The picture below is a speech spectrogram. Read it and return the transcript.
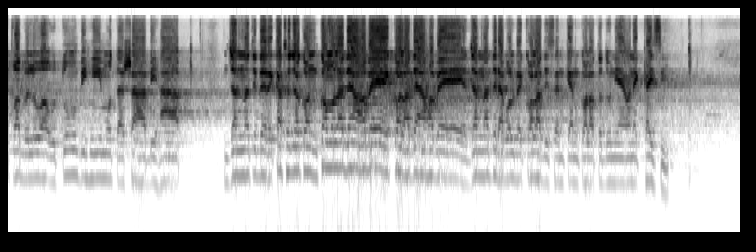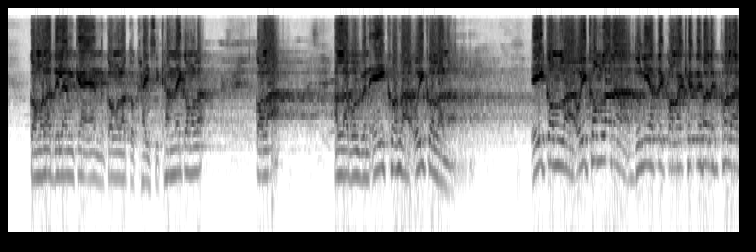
قبل وأتوا به متشابها জান্নাতীদের কাছে যখন কমলা দেয়া হবে কলা দেয়া হবে জান্নাতীরা বলবে কলা দিছেন কেন কলা তো দুনিয়ায় অনেক খাইছি কমলা দিলেন কেন কমলা তো খাইছি খান নাই কমলা কলা আল্লাহ বলবেন এই কলা ওই কলা না এই কমলা, ওই কমলা না, দুনিয়াতে কলা খেতে হলে কলার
